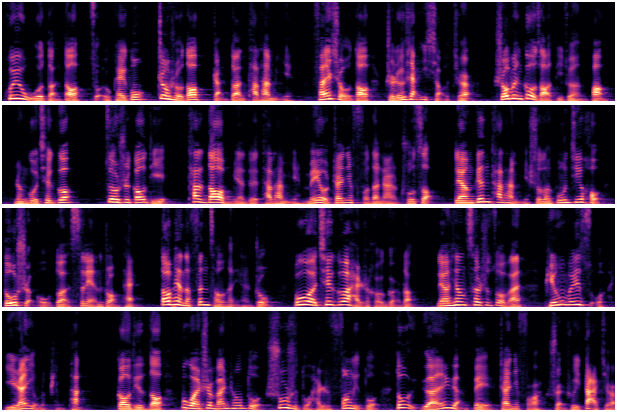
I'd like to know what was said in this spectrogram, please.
挥舞短刀左右开弓，正手刀斩断榻榻米，反手刀只留下一小截。手柄构造的确很棒，能够切割。最后是高迪，他的刀面对榻榻米没有詹妮弗的那样出色，两根榻榻米受到攻击后都是藕断丝连的状态，刀片的分层很严重，不过切割还是合格的。两项测试做完，评委组已然有了评判。高迪的刀不管是完成度、舒适度还是锋利度，都远远被詹妮弗甩出一大截。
